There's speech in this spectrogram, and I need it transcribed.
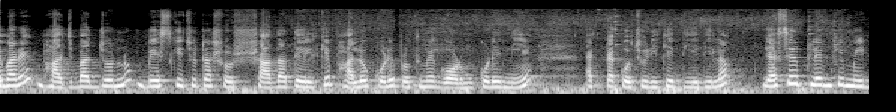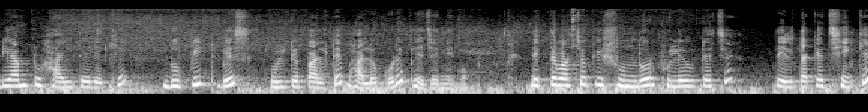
এবারে ভাজবার জন্য বেশ কিছুটা সাদা তেলকে ভালো করে প্রথমে গরম করে নিয়ে একটা কচুরিকে দিয়ে দিলাম। গ্যাসের ফ্লেমকে মিডিয়াম টু হাইতে রেখে দু পিঠ বেশ উল্টে পাল্টে ভালো করে ভেজে নেব। দেখতে পাচ্ছ কি সুন্দর ফুলে উঠেছে, তেলটাকে ছেঁকে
